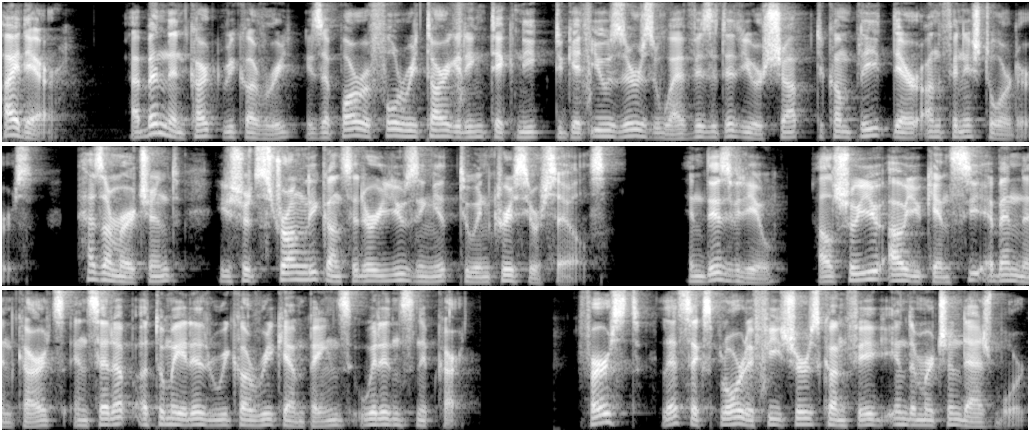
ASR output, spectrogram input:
Hi there. Abandoned cart recovery is a powerful retargeting technique to get users who have visited your shop to complete their unfinished orders. As a merchant, you should strongly consider using it to increase your sales. In this video, I'll show you how you can see abandoned carts and set up automated recovery campaigns within Snipcart. First, let's explore the features config in the merchant dashboard.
